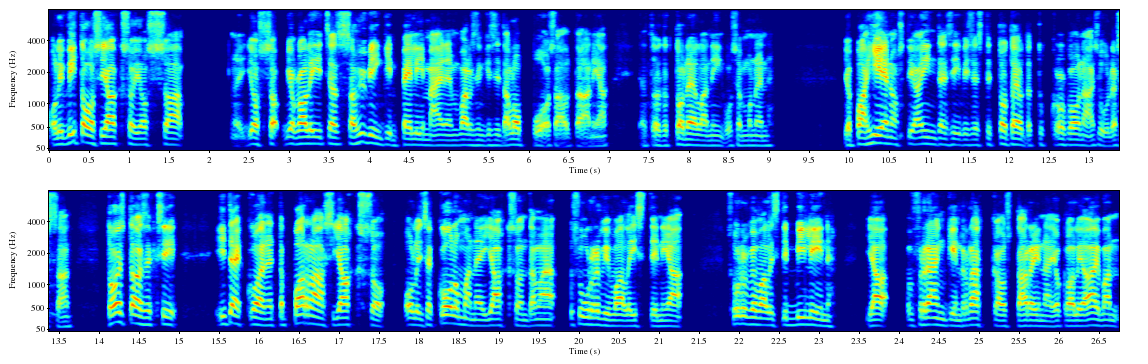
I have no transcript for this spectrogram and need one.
oli vitosjakso, jossa jossa, joka oli itse asiassa hyvinkin pelimäinen, varsinkin sitä loppuosaltaan. Ja, ja to, todella niin kuin semmoinen jopa hienosti ja intensiivisesti toteutettu kokonaisuudessaan. Toistaiseksi itse koen, että paras jakso oli se kolmannen jakson, tämä Survivalistin ja Survivalistin Billin ja Frankin rakkaustarina, joka oli aivan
